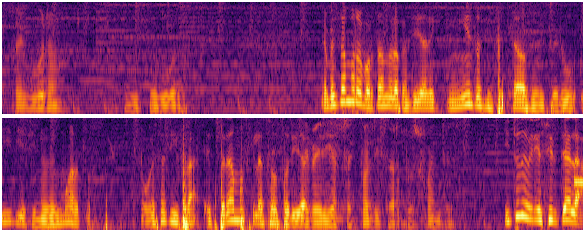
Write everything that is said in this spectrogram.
Seguro. Sí, seguro. Empezamos reportando la cantidad de 500 infectados en el Perú y 19 muertos. Con esta cifra, esperamos que las autoridades... Deberías actualizar tus fuentes. Y tú deberías irte a la...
